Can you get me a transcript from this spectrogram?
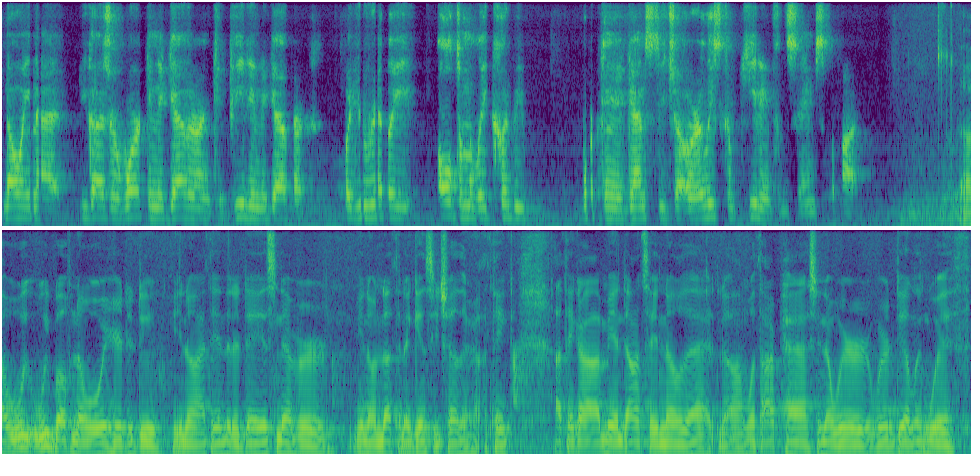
Knowing that you guys are working together and competing together, but you really ultimately could be working against each other, or at least competing for the same spot. Uh, we, we both know what we're here to do. You know, at the end of the day, it's never you know nothing against each other. I think I think uh, me and Dante know that um, with our past, you know, we're we're dealing with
